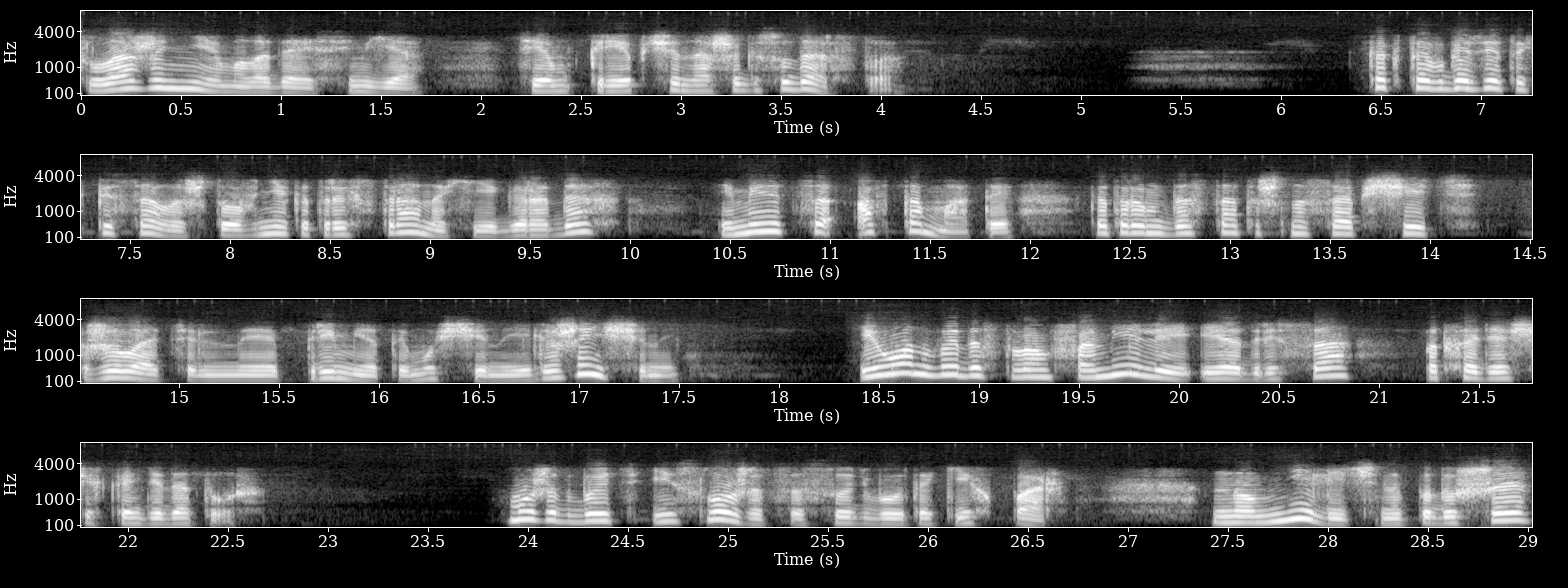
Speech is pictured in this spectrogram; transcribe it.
слаженнее молодая семья, тем крепче наше государство. Как-то в газетах писала, что в некоторых странах и городах имеются автоматы, которым достаточно сообщить желательные приметы мужчины или женщины, и он выдаст вам фамилии и адреса подходящих кандидатур. Может быть, и сложится судьба у таких пар, но мне лично по душе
